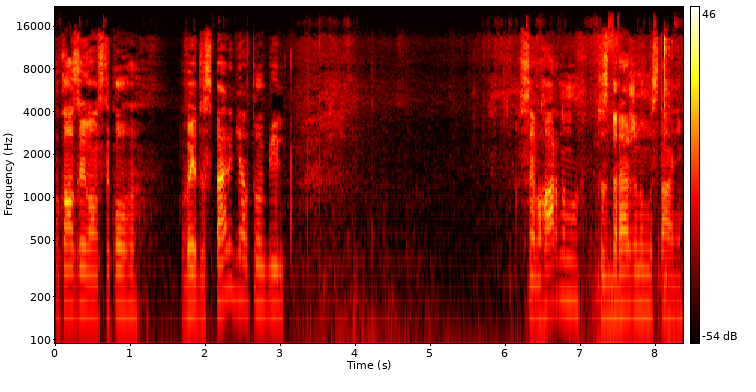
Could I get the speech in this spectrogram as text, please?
Показую вам з такого виду спереді автомобіль. Все в гарному та збереженому стані.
